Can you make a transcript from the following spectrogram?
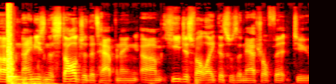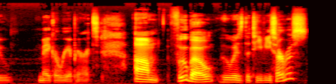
of '90s nostalgia that's happening, um, he just felt like this was a natural fit to make a reappearance. Um, Fubo, who is the TV service,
